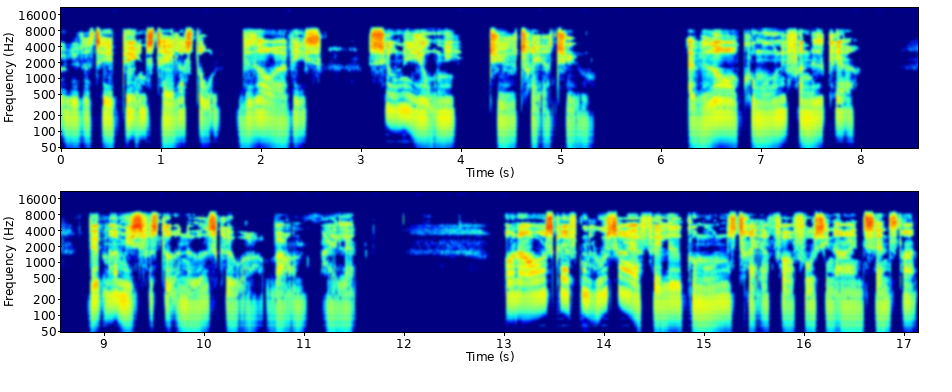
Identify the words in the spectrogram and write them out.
Du lytter til Byens Talerstol, Hvidovre Avis, 7. juni 2023. Er Hvidovre Kommune for nidkær? Hvem har misforstået noget, skriver Vagn Mejland. Under overskriften Husejer fældede kommunens træer for at få sin egen sandstrand,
